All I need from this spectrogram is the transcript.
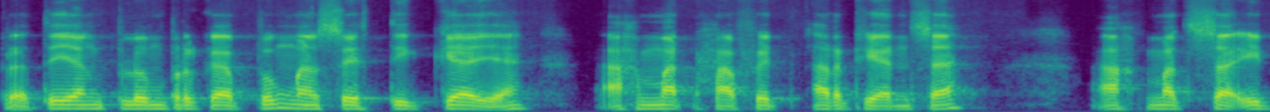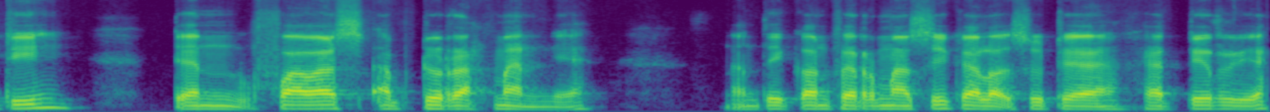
Berarti yang belum bergabung masih tiga ya. Ahmad Hafid Ardiansyah, Ahmad Saidi, dan Fawas Abdurrahman ya. Nanti konfirmasi kalau sudah hadir ya.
